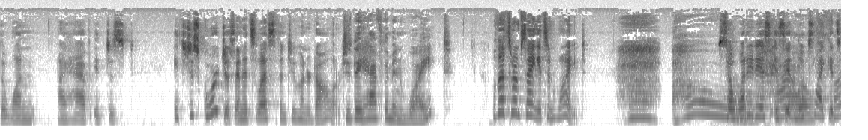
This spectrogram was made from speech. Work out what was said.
the one I have, it just it's just gorgeous, and it's less than two hundred dollars. Do they have them in white? Well, that's what I'm saying. It's in white. Oh, So what it oh, is is it looks like it's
